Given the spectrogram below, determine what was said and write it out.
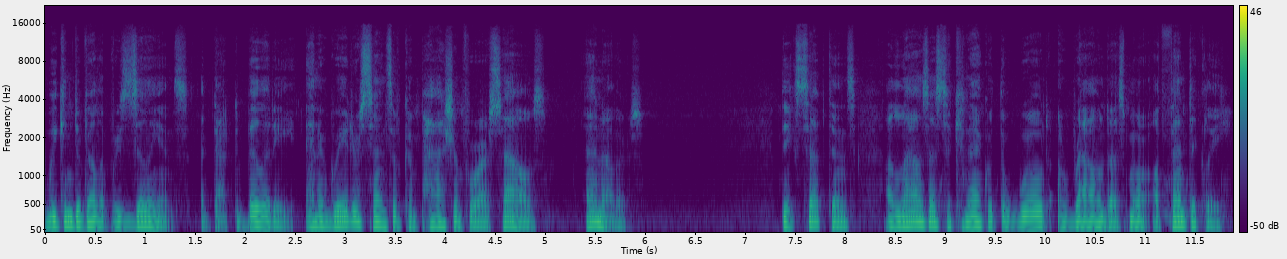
we can develop resilience, adaptability, and a greater sense of compassion for ourselves and others. The acceptance allows us to connect with the world around us more authentically,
